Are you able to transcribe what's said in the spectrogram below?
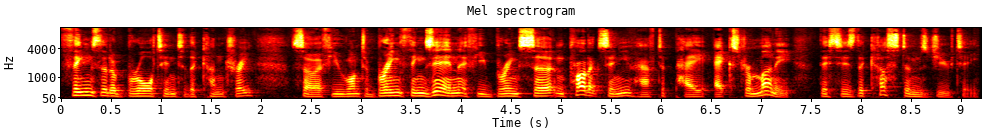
things that are brought into the country. So if you want to bring things in, if you bring certain products in, you have to pay extra money. This is the customs duty.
